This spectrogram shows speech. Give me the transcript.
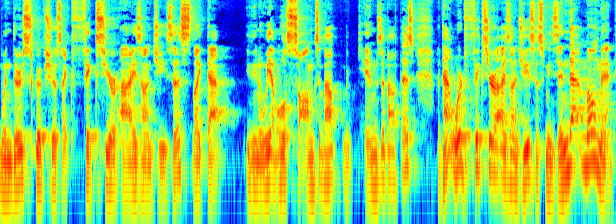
when there's scriptures like fix your eyes on Jesus, like that you know, we have whole songs about hymns about this, but that word fix your eyes on Jesus means in that moment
